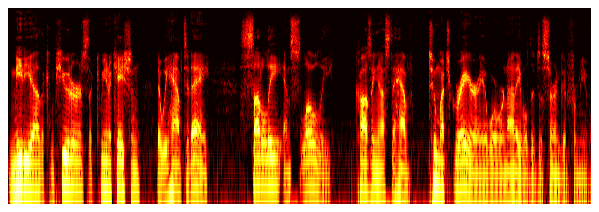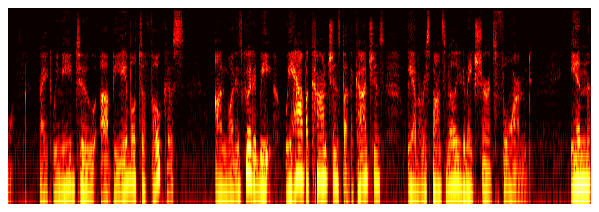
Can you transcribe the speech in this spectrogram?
media, the computers, the communication that we have today, subtly and slowly causing us to have too much gray area where we're not able to discern good from evil. Right. We need to uh, be able to focus on what is good. We we have a conscience, but the conscience we have a responsibility to make sure it's formed in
